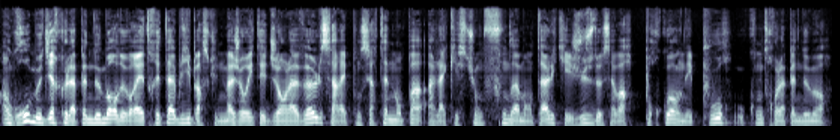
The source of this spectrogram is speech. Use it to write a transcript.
En gros, me dire que la peine de mort devrait être établie parce qu'une majorité de gens la veulent, ça répond certainement pas à la question fondamentale qui est juste de savoir pourquoi on est pour ou contre la peine de mort.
